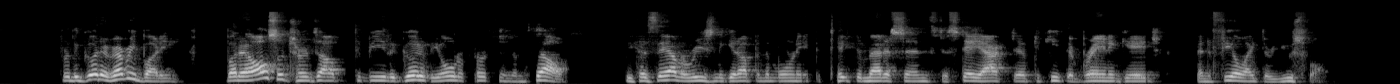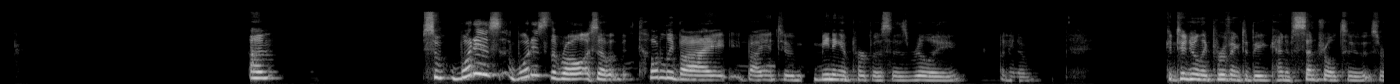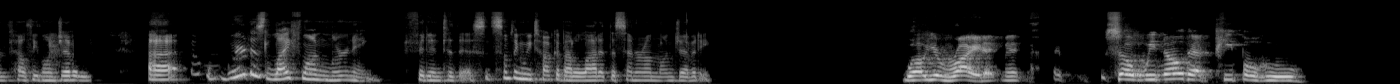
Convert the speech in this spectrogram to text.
for the good of everybody. But it also turns out to be the good of the older person themselves because they have a reason to get up in the morning, to take their medicines, to stay active, to keep their brain engaged, and to feel like they're useful. Um, so what is what is the role so totally buy buy into meaning and purpose is really you know continually proving to be kind of central to sort of healthy longevity uh, where does lifelong learning fit into this it's something we talk about a lot at the center on longevity well you're right I mean, so we know that people who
